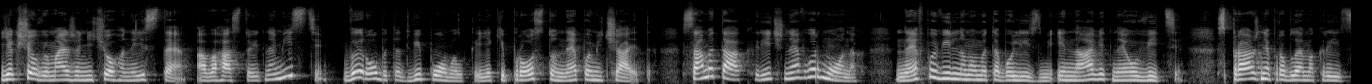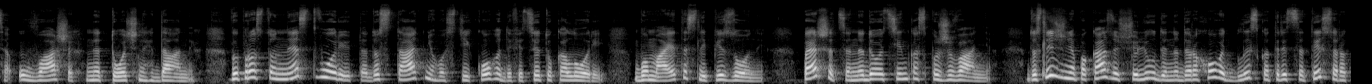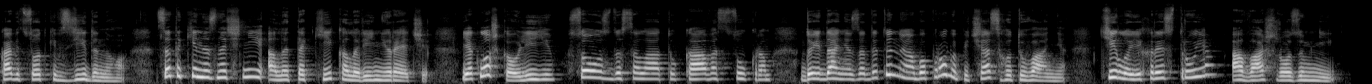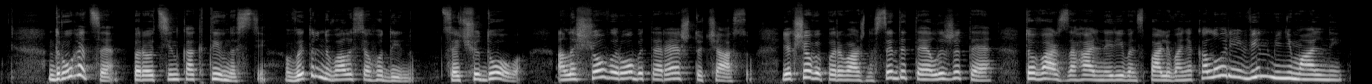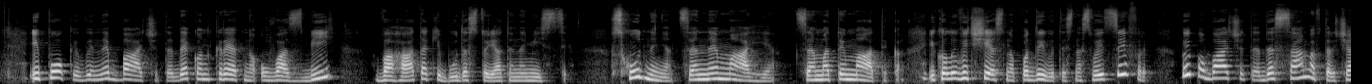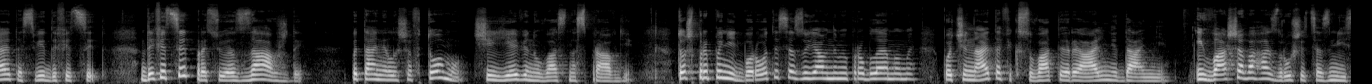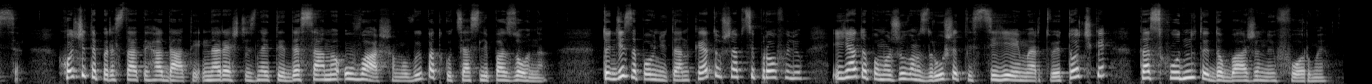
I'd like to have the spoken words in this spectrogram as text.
Якщо ви майже нічого не їсте, а вага стоїть на місці, ви робите дві помилки, які просто не помічаєте. Саме так річ не в гормонах, не в повільному метаболізмі і навіть не у віці. Справжня проблема криється у ваших неточних даних. Ви просто не створюєте достатнього стійкого дефіциту калорій, бо маєте сліпі зони. Перше це недооцінка споживання. Дослідження показують, що люди не дораховують близько 30-40% з'їденого. Це такі незначні, але такі калорійні речі, як ложка олії, соус до салату, кава з цукром, доїдання за дитиною або проби під час готування. Тіло їх реєструє, а ваш розум ні. Друге це переоцінка активності. Ви тренувалися годину. Це чудово. Але що ви робите решту часу? Якщо ви переважно сидите, лежите, то ваш загальний рівень спалювання калорій він мінімальний. І поки ви не бачите, де конкретно у вас збій, вага так і буде стояти на місці. Схуднення це не магія, це математика. І коли ви чесно подивитесь на свої цифри, ви побачите, де саме втрачаєте свій дефіцит. Дефіцит працює завжди. Питання лише в тому, чи є він у вас насправді. Тож припиніть боротися з уявними проблемами, починайте фіксувати реальні дані. І ваша вага зрушиться з місця. Хочете перестати гадати і нарешті знайти, де саме у вашому випадку ця сліпа зона? Тоді заповнюйте анкету в шапці профілю, і я допоможу вам зрушити з цієї мертвої точки та схуднути до бажаної форми.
